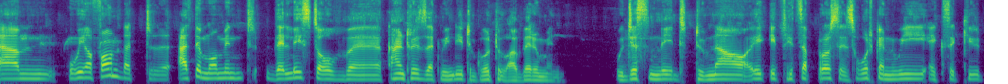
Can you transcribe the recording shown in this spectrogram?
Um, we have found that uh, at the moment, the list of uh, countries that we need to go to are very many. We just need to now, it, it's a process. What can we execute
